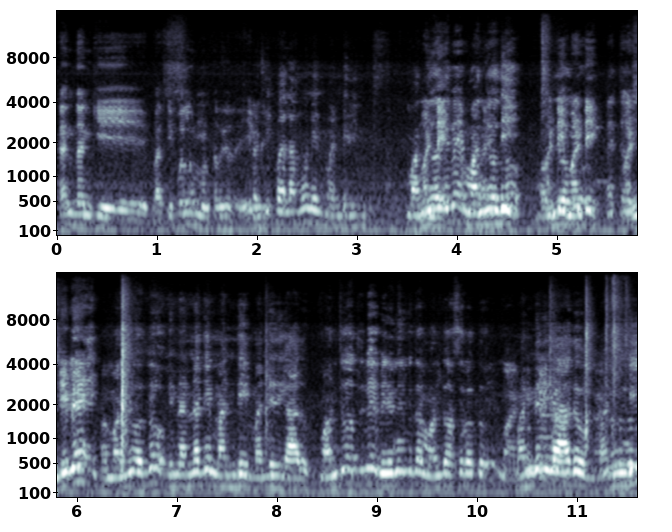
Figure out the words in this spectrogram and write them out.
కానీ దానికి ప్రతిఫలం ఉంటది కదా ఏంటి? ప్రతిఫలము నేను మండి మంది మండి. వద్దు. మండి. మండి. మండి మండి మంది నేను అన్నది మంది మందిది కాదు. మంది వద్దు బే బిర్యానీ మీద మంది అసలు వద్దు. మందిది కాదు మండి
